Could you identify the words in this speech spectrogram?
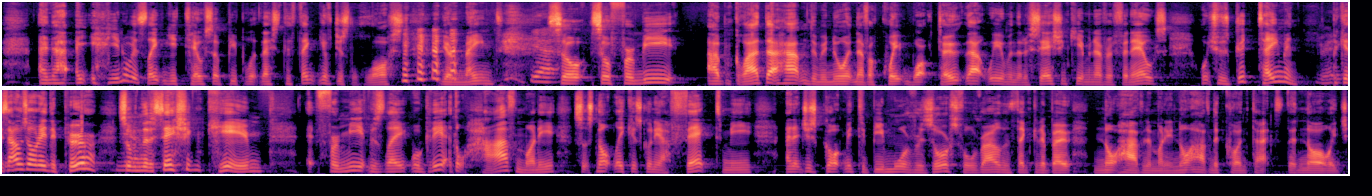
and I, you know, it's like when you tell some people like this, to think you've just lost your mind. Yeah. So so for me, I'm glad that happened, and we know it never quite worked out that way when the recession came and everything else, which was good timing Really because good. I was already poor. So when the recession came, it- for me it was like, well, great, I don't have money, so it's not like it's going to affect me, and it just got me to be more resourceful rather than thinking about not having the money, not having the contacts, the knowledge,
